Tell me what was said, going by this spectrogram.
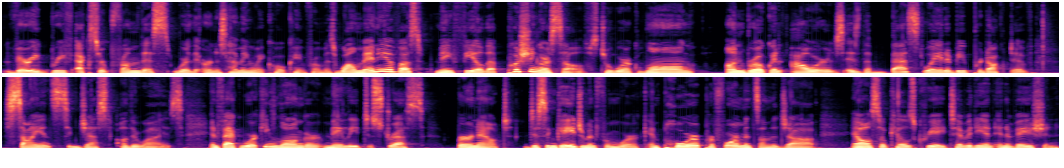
very brief excerpt from this, where the Ernest Hemingway quote came from, is while many of us may feel that pushing ourselves to work long, unbroken hours is the best way to be productive, science suggests otherwise. In fact, working longer may lead to stress, burnout, disengagement from work, and poorer performance on the job. It also kills creativity and innovation.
